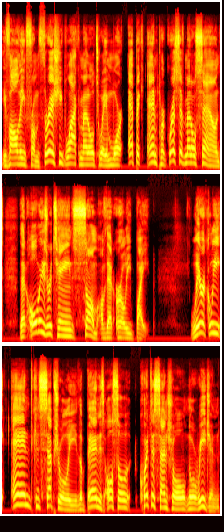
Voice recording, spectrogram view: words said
evolving from thrashy black metal to a more epic and progressive metal sound that always retained some of that early bite. Lyrically and conceptually, the band is also quintessential Norwegian,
